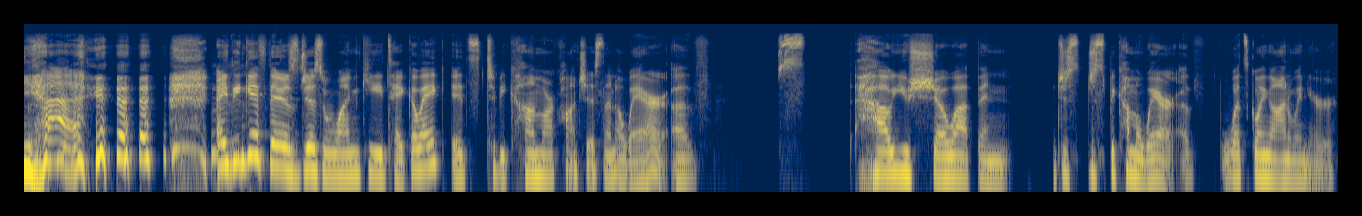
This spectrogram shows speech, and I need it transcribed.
Yeah. I think if there's just one key takeaway, it's to become more conscious and aware of how you show up and just just become aware of what's going on when you're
